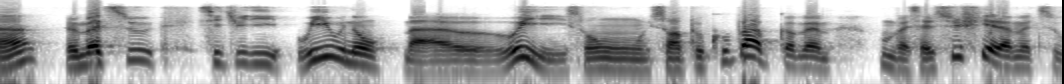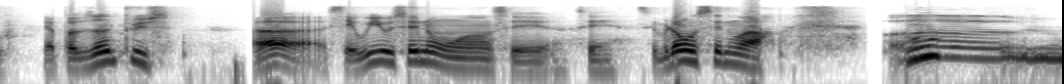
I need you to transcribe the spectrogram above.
Hein? Le Matsu, si tu dis oui ou non, bah euh, oui, ils sont, ils sont un peu coupables quand même. Bon, bah ça le suffit, la Matsu. Il a pas besoin de plus. Ah, c'est oui ou c'est non, hein. c'est, c'est, c'est blanc ou c'est noir. Euh,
